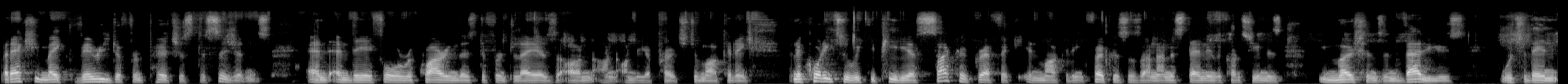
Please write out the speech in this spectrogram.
but actually make very different purchase decisions and, and therefore requiring those different layers on, on, on the approach to marketing. And according to Wikipedia, psychographic in marketing focuses on understanding the consumer's emotions and values which then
